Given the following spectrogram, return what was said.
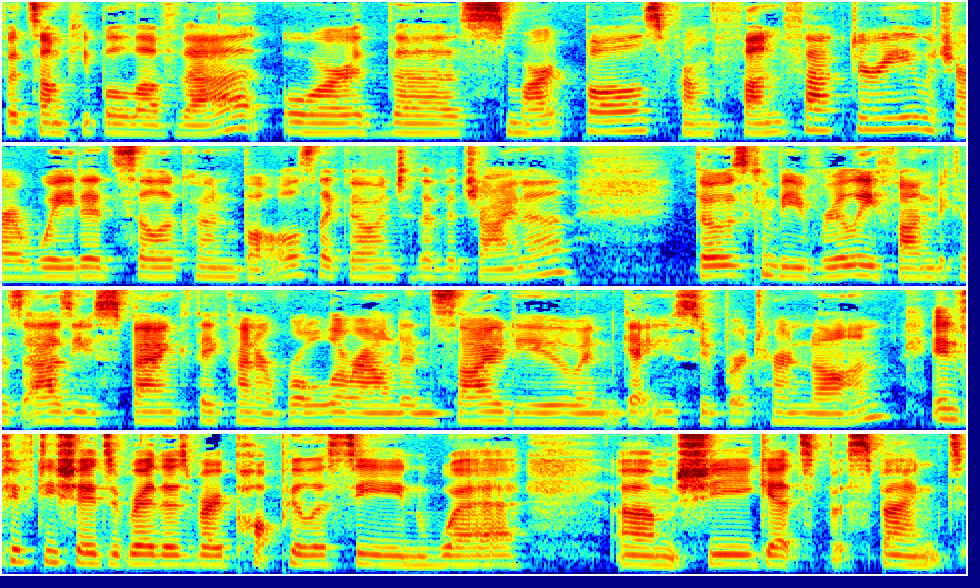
but some people love that. Or the smart balls from Fun Factory, which are weighted silicone balls that go into the vagina. Those can be really fun because as you spank, they kind of roll around inside you and get you super turned on. In Fifty Shades of Grey, there's a very popular scene where um, she gets spanked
